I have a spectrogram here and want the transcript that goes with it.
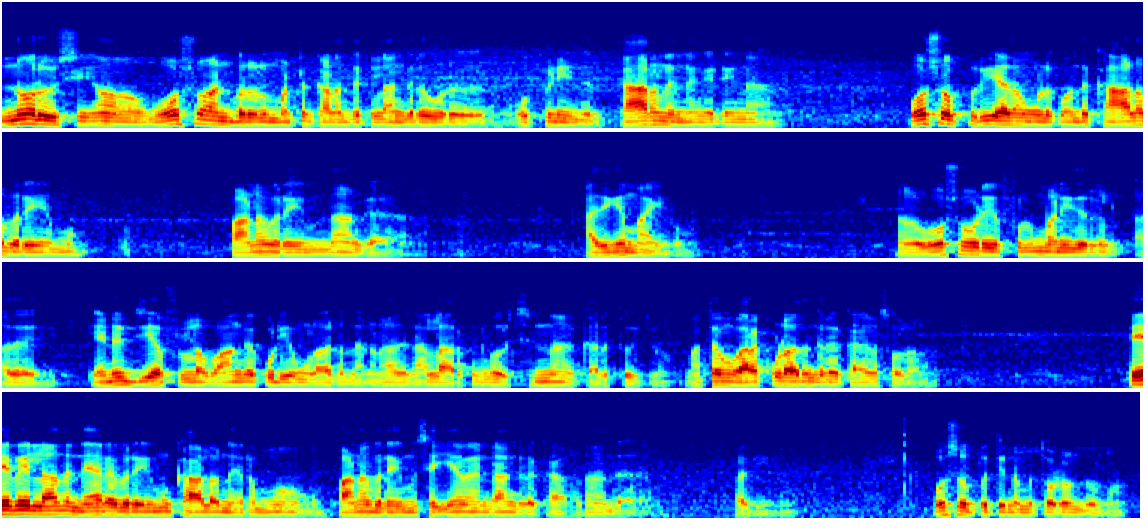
இன்னொரு விஷயம் ஓஷோ அன்பர்கள் மட்டும் கலந்துக்கலாங்கிற ஒரு ஒப்பீனியன் இருக்குது காரணம் என்னன்னு கேட்டிங்கன்னா ஓஷோ புரியாதவங்களுக்கு வந்து கால விரயமும் பண விரயம் தான் அங்கே அதிகமாகிரும் அதனால ஓஷோடைய ஃபுல் மனிதர்கள் அதை எனர்ஜியாக ஃபுல்லாக வாங்கக்கூடியவங்களாக இருந்தாங்கன்னா அது நல்லா ஒரு சின்ன கருத்து வைக்கிறோம். மற்றவங்க வரக்கூடாதுங்கிறதுக்காக சொல்லலாம். தேவையில்லாத நேர விரயமும் கால நேரமும் பண விரயமும் செய்ய வேண்டாங்கிறதுக்காக தான் அந்த பதிவு. ஓஷோ பற்றி நம்ம தொடர்ந்துடலாம்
